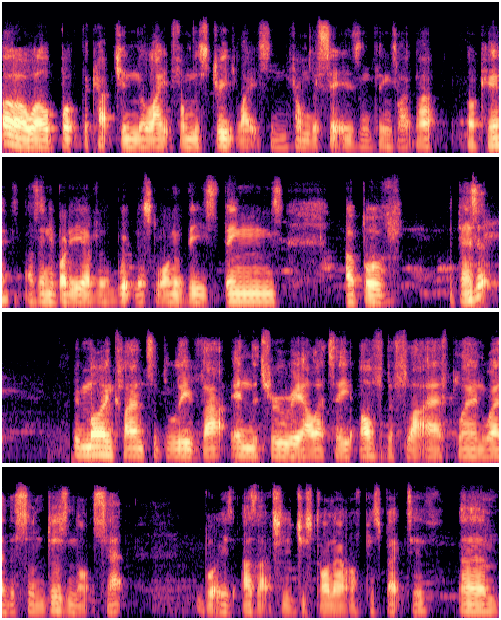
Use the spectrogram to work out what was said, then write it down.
oh, well, but they're catching the light from the street lights and from the cities and things like that. Okay, has anybody ever witnessed one of these things above a desert? Be more inclined to believe that in the true reality of the flat earth plane where the sun does not set, but is, has actually just gone out of perspective. Um,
